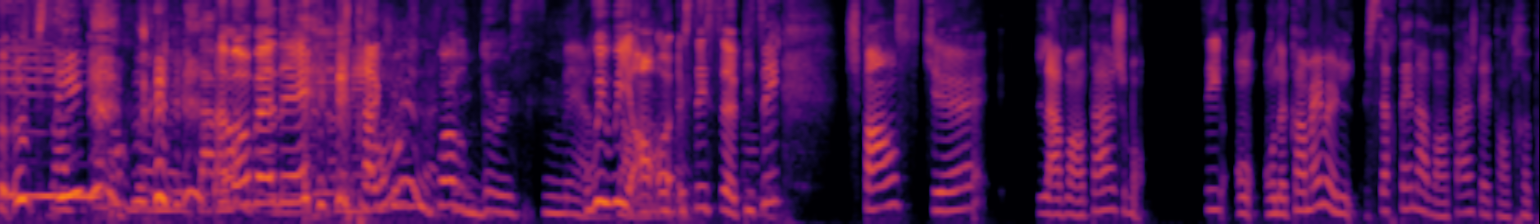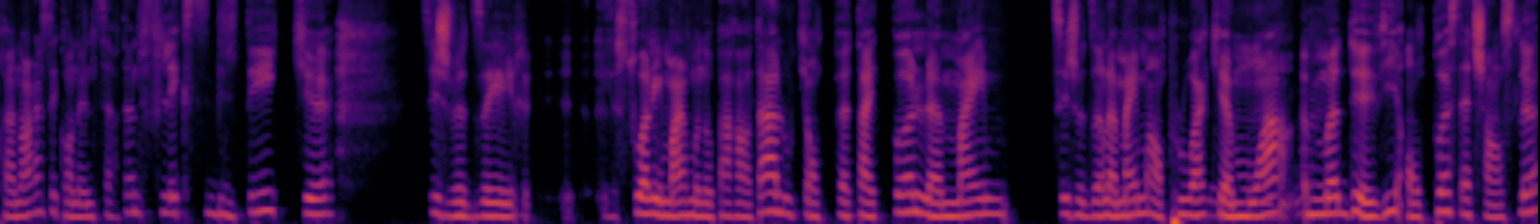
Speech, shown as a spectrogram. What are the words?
Oupsie! Ça va revenir. Tranquille. une fois ou deux semaines. Oui, oui, c'est ça. Puis, tu sais, je pense que l'avantage, bon, tu sais, on, on a quand même un certain avantage d'être entrepreneur, c'est qu'on a une certaine flexibilité que, tu sais, je veux dire, soit les mères monoparentales ou qui ont peut-être pas le même, tu sais, je veux dire, le même emploi que moi, mode de vie, n'ont pas cette chance-là.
